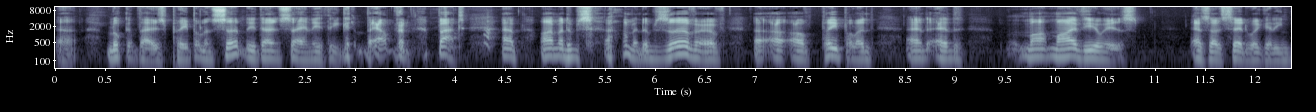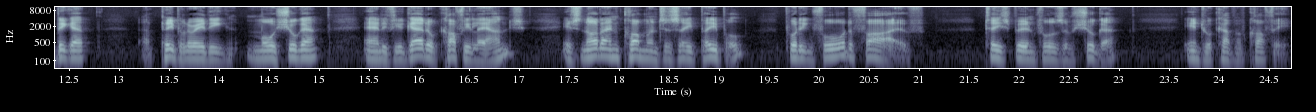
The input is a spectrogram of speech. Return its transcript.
uh, look at those people, and certainly don't say anything about them." But um, I'm an obs- I'm an observer of uh, of people, and and and my my view is, as I've said, we're getting bigger. Uh, people are eating more sugar, and if you go to a coffee lounge, it's not uncommon to see people putting four to five teaspoonfuls of sugar into a cup of coffee.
